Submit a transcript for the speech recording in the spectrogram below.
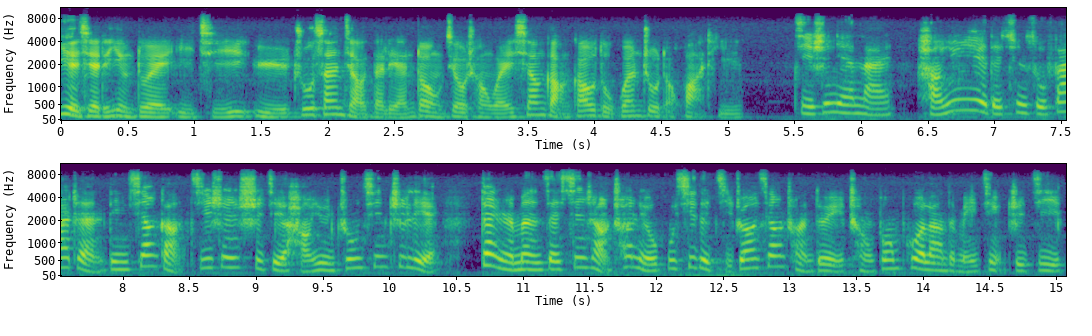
业界的应对以及与珠三角的联动，就成为香港高度关注的话题。几十年来，航运业的迅速发展令香港跻身世界航运中心之列。但人们在欣赏川流不息的集装箱船队乘风破浪的美景之际，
